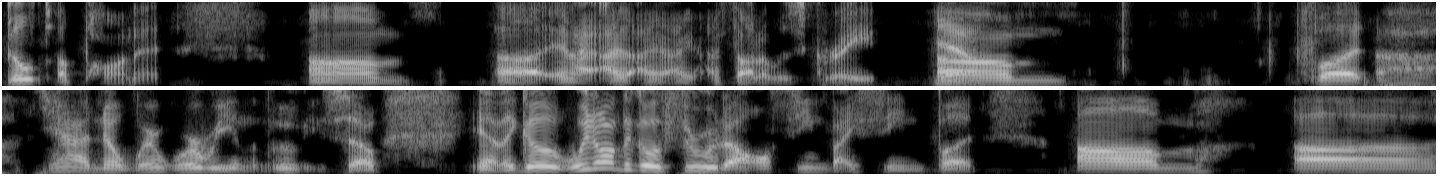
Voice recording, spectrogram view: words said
built upon it. Um, uh, and I I, I, I thought it was great. Yeah. Um, but uh, yeah, no, where were we in the movie? So yeah, they go. We don't have to go through it all scene by scene, but um, uh,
